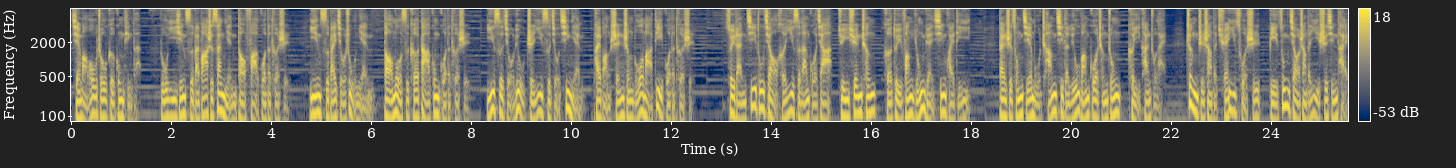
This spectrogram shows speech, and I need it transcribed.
前往欧洲各宫廷的，如一因四百八十三年到法国的特使，一因四百九十五年到莫斯科大公国的特使，一四九六至一四九七年派往神圣罗马帝国的特使。虽然基督教和伊斯兰国家均宣称和对方永远心怀敌意，但是从杰姆长期的流亡过程中可以看出来。政治上的权益措施比宗教上的意识形态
